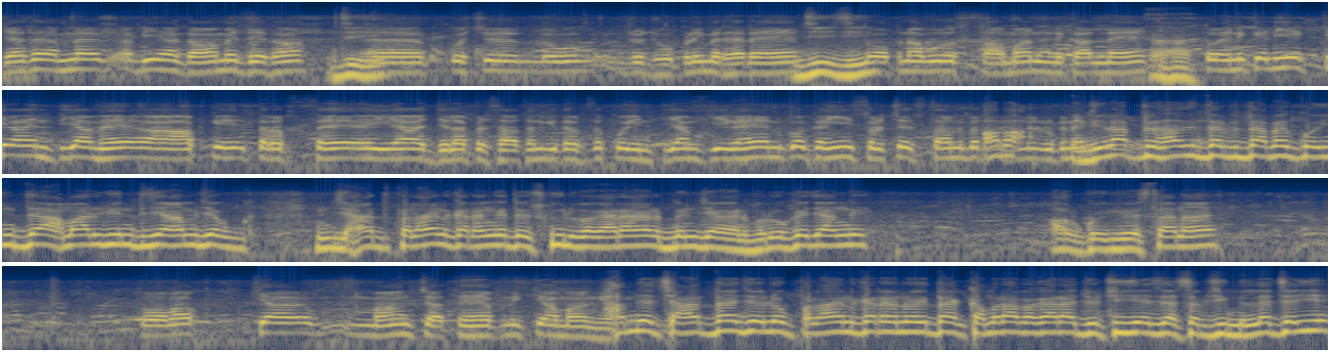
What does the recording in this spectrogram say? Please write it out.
जैसे हमने अभी यहाँ गाँव में देखा जी। आ, कुछ लोग जो झोपड़ी में रह रहे हैं जी जी। तो अपना वो सामान निकाल रहे हैं। हाँ। तो इनके लिए क्या इंतज़ाम है आपके तरफ़ से या जिला प्रशासन की तरफ़ से कोई इंतज़ाम किए गए हैं? इनको कहीं सुरक्षित स्थान पर रुकने जिला प्रशासन की तरफ़ से कोई हमारे जो इंतज़ाम जब जहाँ प्लान करेंगे तो स्कूल वगैरह बिन जगह पर रोके जाएँगे और कोई व्यवस्था ना है। तो अब आप क्या मांग चाहते हैं अपनी क्या मांग है? हम ये चाहते हैं जो लोग प्लान करें कमरा वगैरह जो चीज़ें सब चीज़ मिलना चाहिए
